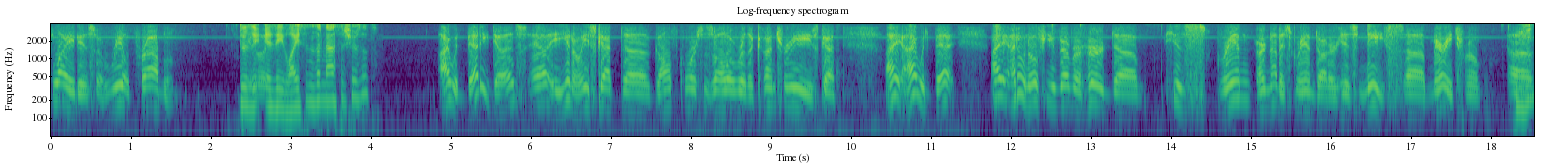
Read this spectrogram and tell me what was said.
flight is a real problem. Does he know, is he licensed in Massachusetts? I would bet he does. Uh, you know, he's got uh, golf courses all over the country. He's got. I I would bet. I I don't know if you've ever heard uh, his grand or not his granddaughter, his niece, uh, Mary Trump. Uh,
